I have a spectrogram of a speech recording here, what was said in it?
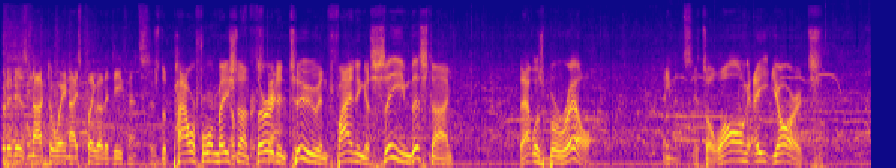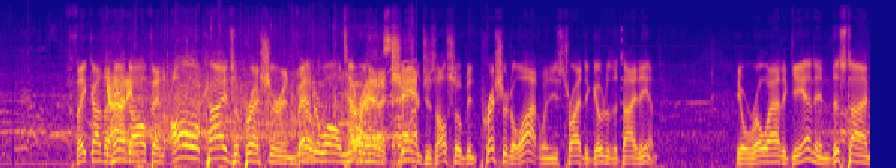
But it is knocked away. Nice play by the defense. There's the power formation on Nope, first third down. and two and finding a seam this time. That was Burrell. Demons. It's a long eight yards. Fake on the Got him. handoff and all kinds of pressure, and. Vanderwall never had a chance. Has also been pressured a lot when he's tried to go to the tight end. He'll roll out again, and this time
